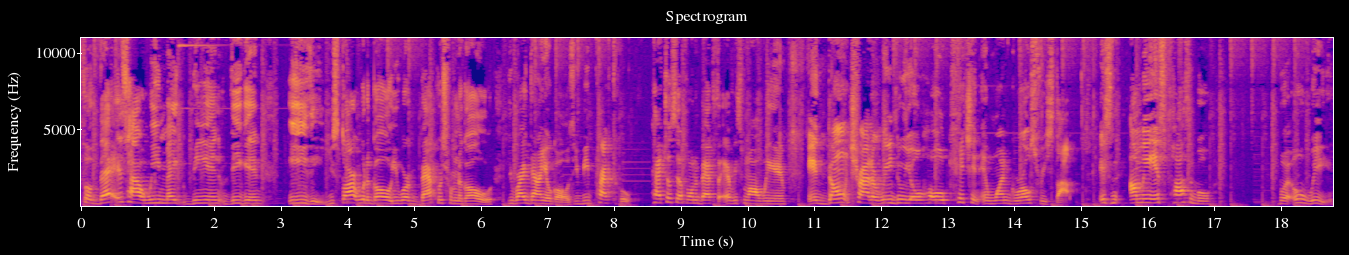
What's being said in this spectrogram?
So that is how we make being vegan easy. You start with a goal, you work backwards from the goal, you write down your goals, you be practical. Pat yourself on the back for every small win and don't try to redo your whole kitchen in one grocery stop. It's I mean it's possible, but oh we.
